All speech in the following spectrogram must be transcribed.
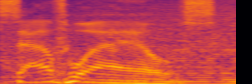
South Wales.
